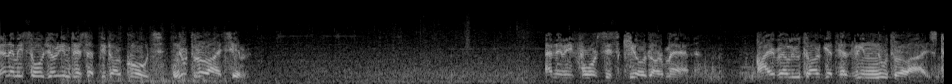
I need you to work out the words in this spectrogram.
An enemy soldier intercepted our codes. Neutralize him. Enemy forces killed our man. High-value target has been neutralized.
